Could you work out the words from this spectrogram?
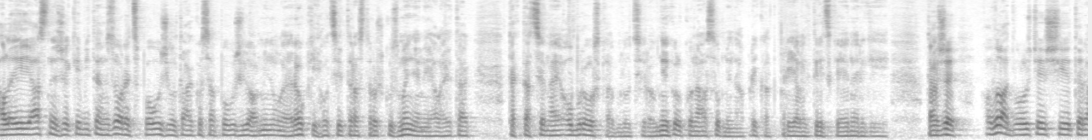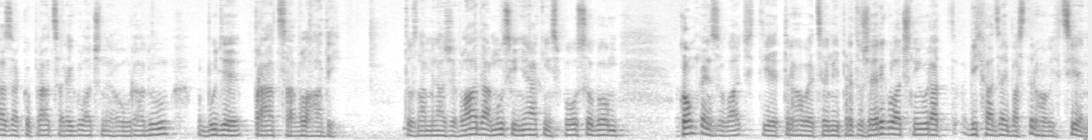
Ale je jasné, že keby ten vzorec použil tak, ako sa používal minulé roky, hoci je teraz trošku zmenený, ale je tak, tak tá cena je obrovská budúci rok, niekoľkonásobne napríklad pri elektrickej energii. Takže oveľa dôležitejšie teraz ako práca regulačného úradu bude práca vlády. To znamená, že vláda musí nejakým spôsobom kompenzovať tie trhové ceny, pretože regulačný úrad vychádza iba z trhových cien.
